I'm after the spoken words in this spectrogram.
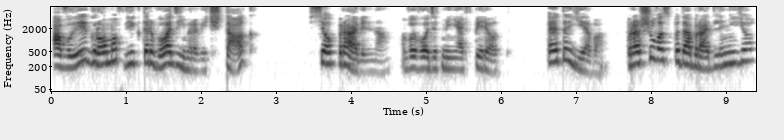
«А вы, Громов Виктор Владимирович, так?» «Все правильно», — выводит меня вперед. «Это Ева. Прошу вас подобрать для нее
